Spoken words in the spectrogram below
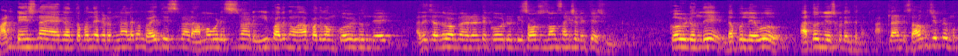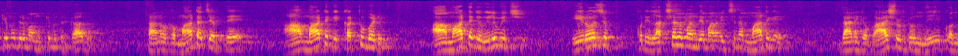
పంట వేసినా కొంతమంది ఎక్కడ ఉన్నా లేకుండా రైతు ఇస్తున్నాడు అమ్మ ఒడి ఇస్తున్నాడు ఈ పథకం ఆ పథకం కోవిడ్ ఉంది. అదే చంద్రబాబు నాయుడు అంటే కోవిడ్ ఉంది ఈ సంవత్సరం సంవత్సరం సంక్షేమం ఎత్తేసి కోవిడ్ ఉంది డబ్బులు లేవు అర్థం చేసుకుని వెళ్తున్నాడు అట్లాంటి సాగు చెప్పే ముఖ్యమంత్రి మా ముఖ్యమంత్రి కాదు. తాను ఒక మాట చెప్తే ఆ మాటకి కట్టుబడి ఆ మాటకి విలువిచ్చి ఈరోజు కొన్ని లక్షల మంది మనం ఇచ్చిన మాటకి దానికి ఒక ఆశ ఉంటుంది కొంత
